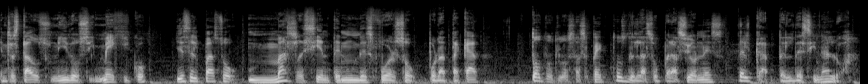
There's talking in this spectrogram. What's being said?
entre Estados Unidos y México y es el paso más reciente en un esfuerzo por atacar todos los aspectos de las operaciones del cártel de Sinaloa.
